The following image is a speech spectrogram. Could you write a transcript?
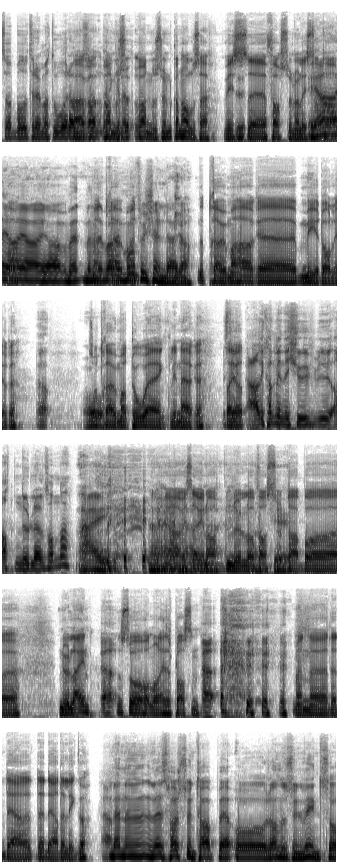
så både Trauma 2 og Ja, Randesund Ra- Randesund. Randesund kan holde seg hvis uh, Farsund og Lista Ja, taper. ja, ja, ja. Men, men, Men hva er målforskjellen der, da? Trauma har er mye dårligere. Ja. Så Trauma 2 er egentlig nede. De ja, de kan vinne 20 18-0 eller noe sånt, da. Nei. Nei, ja, hvis de vinner 18-0 og Farsund okay. taper eh, 0-1, Ja. så holder de seg plassen. Men uh, det, er der, det er der det ligger. Men, men hvis Farsund taper og Randesund vinner, så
